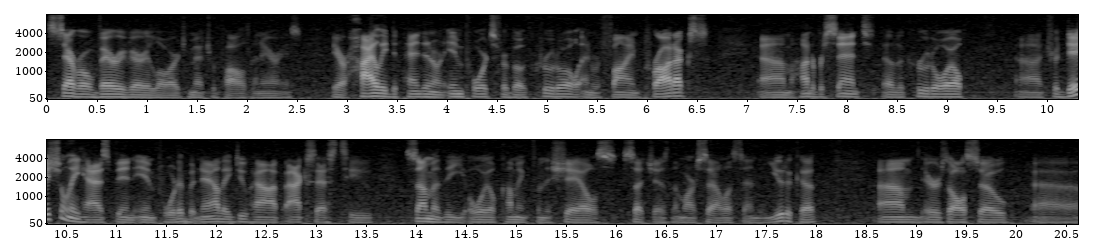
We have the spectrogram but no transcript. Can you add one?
several very, very large metropolitan areas. They are highly dependent on imports for both crude oil and refined products. 100% um, of the crude oil uh, traditionally has been imported, but now they do have access to some of the oil coming from the shales, such as the Marcellus and the Utica. Um, there's also uh,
